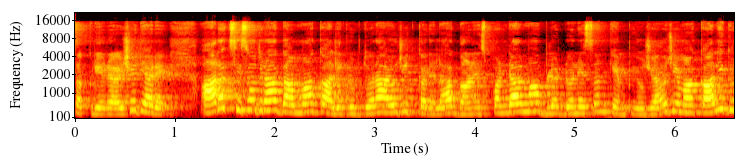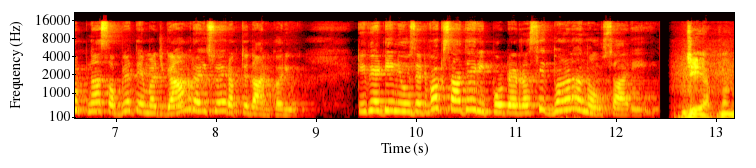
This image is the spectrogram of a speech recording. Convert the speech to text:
સક્રિય રહે છે ત્યારે આરક સિસોદરા ગામમાં કાલી ગ્રુપ દ્વારા આયોજિત કરેલા ગણેશ પંડાલમાં બ્લડ ડોનેશન કેમ્પ યોજાયો, જેમાં કાલી ગ્રુપના સભ્ય તેમજ ગામ રહીશોએ રક્તદાન કર્યું. ટીવીએટી ન્યૂઝ નેટવર્ક સાથે રિપોર્ટર રસિદ ભાણા નવસારી. જી આપનું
